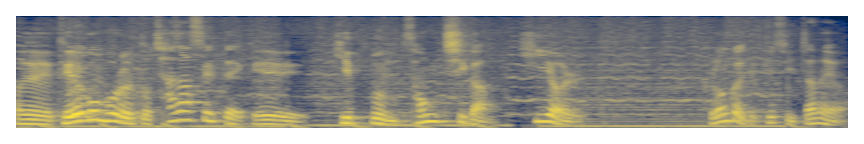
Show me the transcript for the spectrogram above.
네, 드래곤볼을 또 찾았을 때 그 기쁨, 성취감, 희열 그런 걸 느낄 수 있잖아요.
